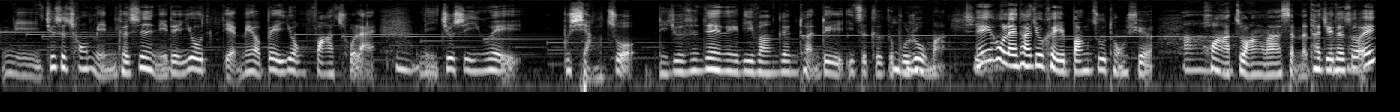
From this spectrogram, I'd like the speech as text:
你就是聪明，可是你的优点没有被诱发出来，嗯你就是因为不想做，你就是在那个地方跟团队一直格格不入嘛。是哎、后来他就可以帮助同学啊化妆啦什么，他觉得说，嗯哎、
